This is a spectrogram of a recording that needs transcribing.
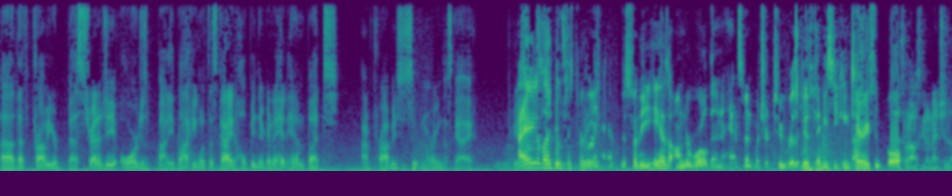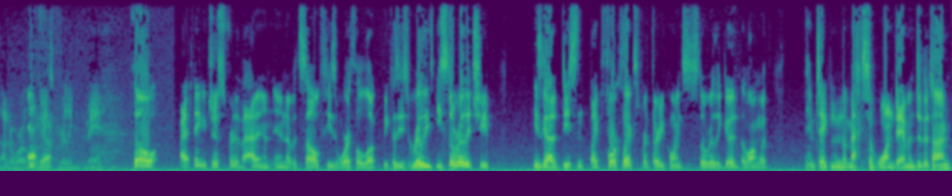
uh, that's probably your best strategy. Or just body blocking with this guy and hoping they're going to hit him. But I'm probably just ignoring this guy. To be I like it just for the enhan- just for the he has underworld and enhancement, which are two really good things. He can carry people. That's what I was going to mention. The underworld Yeah. one makes him really good to me. So I think just for that in, in and of itself, he's worth a look because he's really he's still really cheap. He's got a decent like four clicks for thirty points, is still really good, along with him taking the max of one damage at a time.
